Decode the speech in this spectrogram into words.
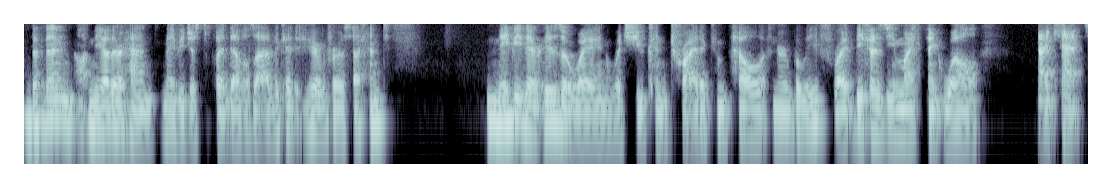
But then on the other hand, maybe just to play devil's advocate here for a second, maybe there is a way in which you can try to compel inner belief, right? Because you might think, well, I can't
